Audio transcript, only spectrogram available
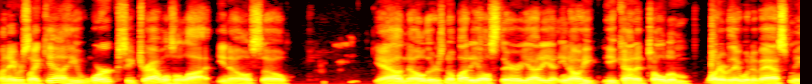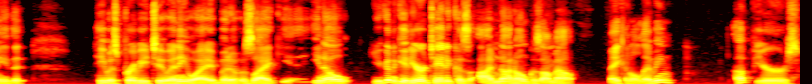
my neighbor's like, "Yeah, he works, he travels a lot, you know." So, yeah, no, there's nobody else there. Yada yada. You know, he he kind of told them whatever they would have asked me that he was privy to anyway. But it was like, you know, you're going to get irritated because I'm not home because I'm out making a living. Up yours.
